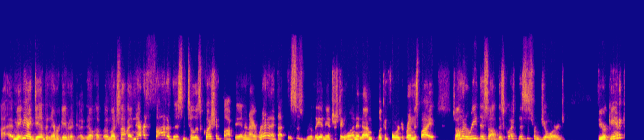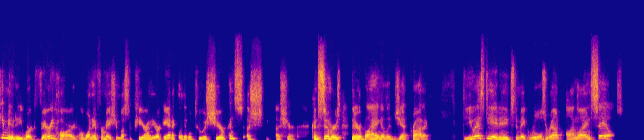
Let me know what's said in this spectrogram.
I, maybe I did, but never gave it a, you know, a, a much thought. But I never thought of this until this question popped in, and I read it. I thought this is really an interesting one, and I'm looking forward to run this by you. So I'm going to read this off. This question, this is from George. The organic community worked very hard on what information must appear on the organic label to assure, cons- assure consumers they are buying a legit product. The USDA needs to make rules around online sales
